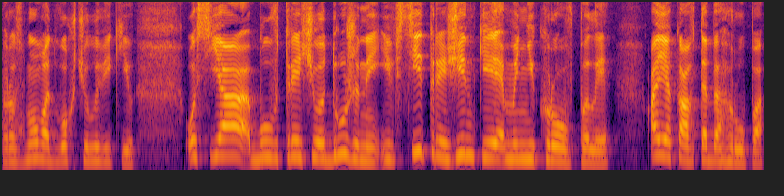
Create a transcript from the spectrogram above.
Розмова двох чоловіків. Ось я був тричі одружений, і всі три жінки мені кров пили. А яка в тебе група?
